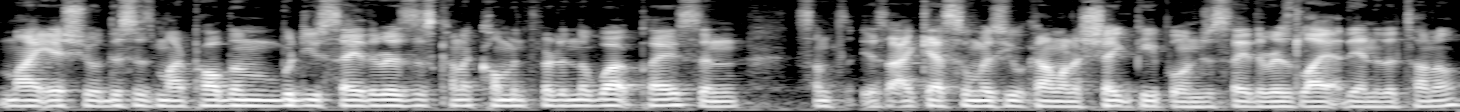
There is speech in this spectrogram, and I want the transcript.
my issue, this is my problem"? Would you say there is this kind of common thread in the workplace? And some, I guess almost you kind of want to shake people and just say there is light at the end of the tunnel.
